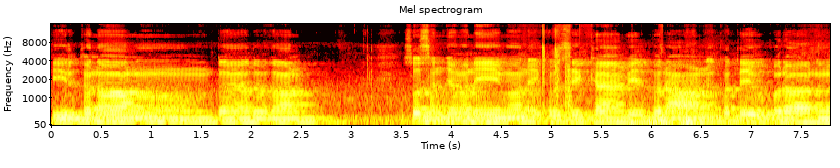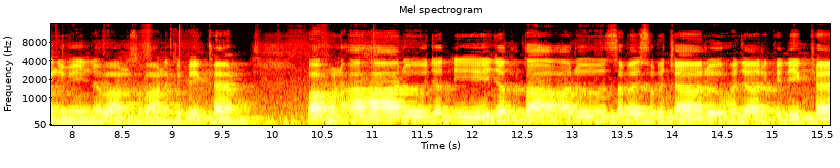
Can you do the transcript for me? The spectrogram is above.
ਤੀਰਥ ਨਾਨ ਦਇਆ ਦਵਦਾਨ। ਸੋ ਸੰਜਮ ਨੇਮ ਅਨੇਕ ਸਿੱਖੈ, ਵੀਰ ਪੁਰਾਨ ਕਤੇਵ ਕੁਰਾਨ ਜਿਵੇਂ ਜਵਾਨ ਸਬਾਨ ਕੇ ਪੇਖੈ ਪਾਹੁਣ ਆਹਾਰ ਜਤੀ ਜਤ ਧਾਰ, ਸਭੈ ਸੁਭ ਚਾਰ ਹਜ਼ਾਰ ਕੇ ਦੇਖੈ।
